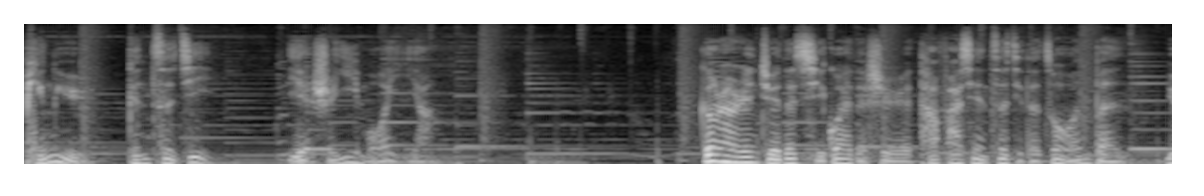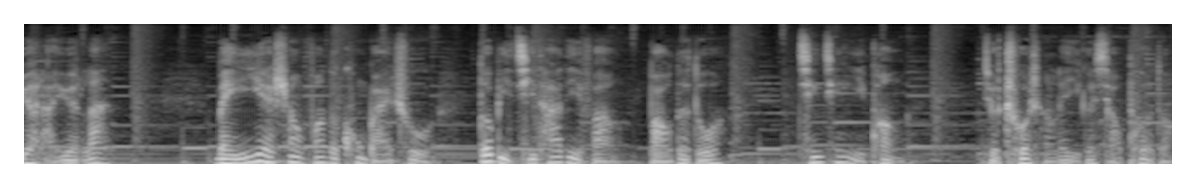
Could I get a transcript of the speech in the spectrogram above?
评语跟字迹也是一模一样。更让人觉得奇怪的是，他发现自己的作文本越来越烂，每一页上方的空白处都比其他地方。薄得多，轻轻一碰，就戳成了一个小破洞。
